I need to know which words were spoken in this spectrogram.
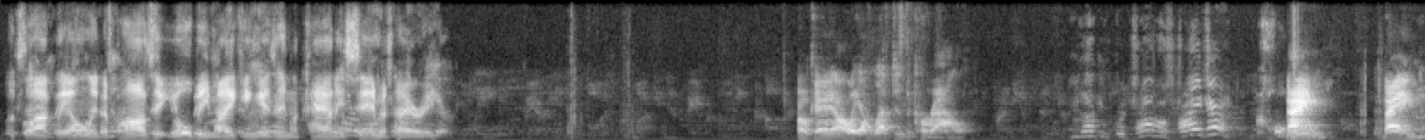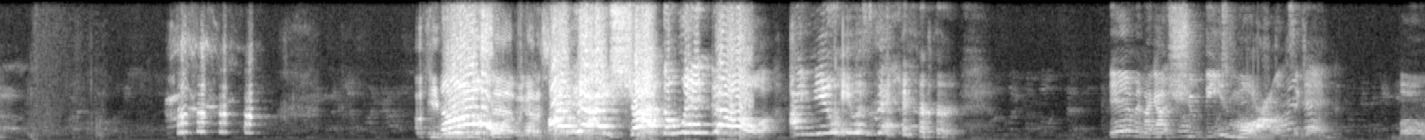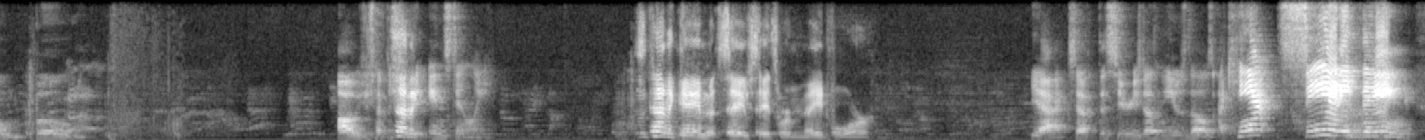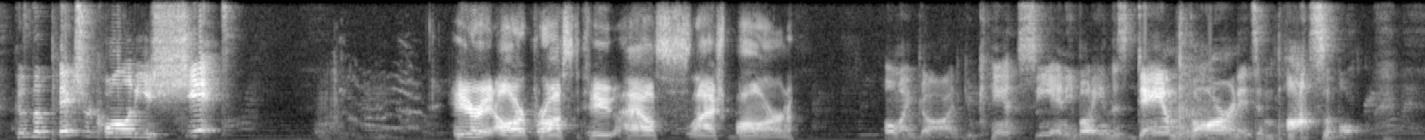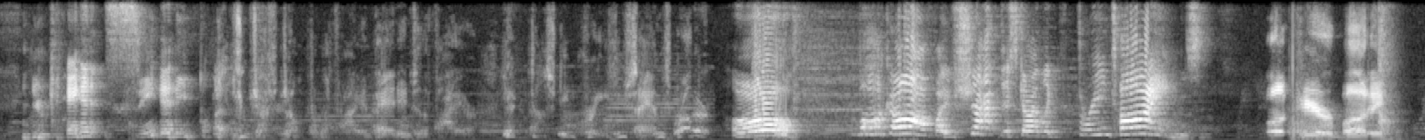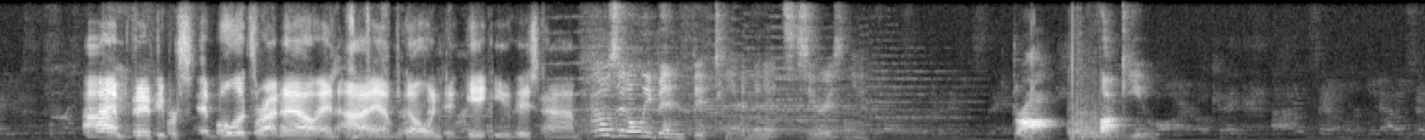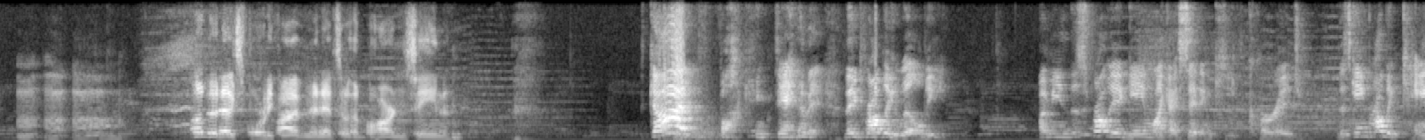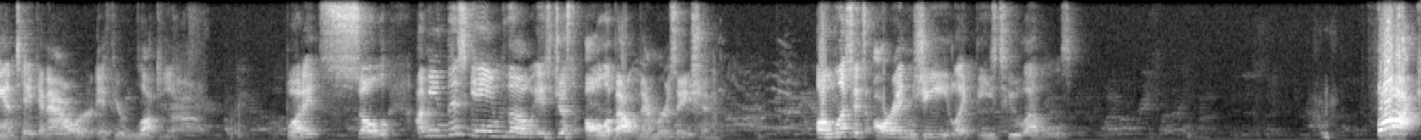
Looks like the only deposit you'll be making is in the county cemetery. Okay, all we have left is the corral. You looking for trouble, stranger? Cold. Bang! Bang! He No! ruined the set. We gotta I, stop. I shot the window! I knew he was there! Him and I gotta shoot these morons again. Boom, boom. Oh, you just have to shoot it instantly. This is the kind of game that save states were made for. Yeah, except the series doesn't use those. I can't see anything! Because the picture quality is shit! Here at our prostitute house slash barn, Oh my god, you can't see anybody in this damn barn. It's impossible. You can't see anybody. You just jumped from the frying pan into the fire. You dusty, crazy Sam's brother. Oh, fuck off! I've shot this guy like three times. look here, buddy. I am 50% bullets right now, and I am going to get you this time. How's it only been 15 minutes? Seriously. Draw. Fuck you. Mm-mm-mm. Of the next 45 minutes are the barn scene. God fucking damn it. They probably will be. I mean, this is probably a game, like I said, in Keith Courage. This game probably can take an hour if you're lucky. But it's so. I mean, this game, though, is just all about memorization. Unless it's RNG, like these two levels. Fuck!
